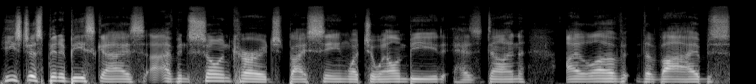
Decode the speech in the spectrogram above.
He's just been a beast, guys. I've been so encouraged by seeing what Joel Embiid has done. I love the vibes.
